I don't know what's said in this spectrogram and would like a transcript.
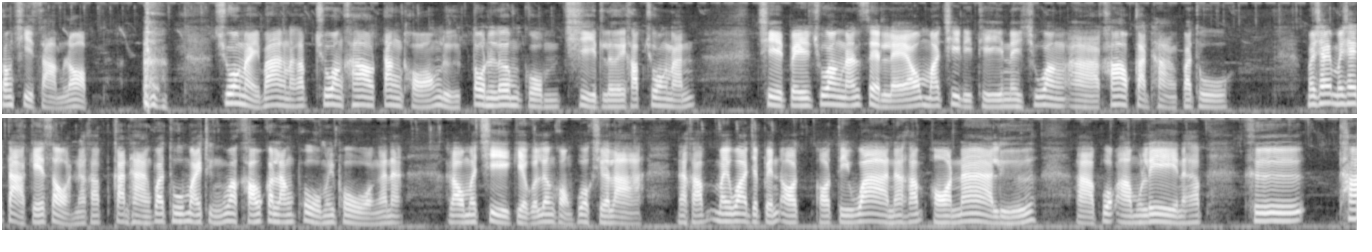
ต้องฉีดสามรอบ ช่วงไหนบ้างนะครับ ช่วงข้าวตั้งท้องหรือต้นเริ่มกลมฉีดเลยครับ ช่วงนั้น ฉีดไปช่วงนั้นเสร็จแล้วมาฉีดอีกทีในช่วงอ่าข้าวกัดหางปลาทู ไม่ใช่ไม่ใช่ตากเกสรนะครับกัดหางปลาทูหมายถึงว่าเขากำลังโผล่ไม่โผล่งั้นนะเรามาฉีดเกี่ยวกับเรื่องของพวกเชื้อรานะครับไม่ว่าจะเป็นอออติว่านะครับออน่าหรืออ่าพวกอาร์มูเล่นะครับคือถ้า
